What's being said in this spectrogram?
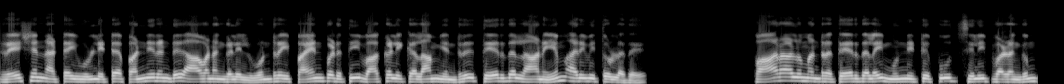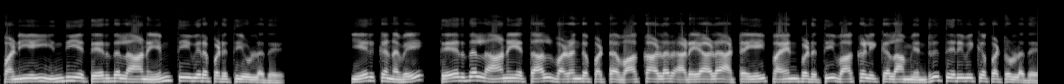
ரேஷன் அட்டை உள்ளிட்ட பன்னிரண்டு ஆவணங்களில் ஒன்றை பயன்படுத்தி வாக்களிக்கலாம் என்று தேர்தல் ஆணையம் அறிவித்துள்ளது. பாராளுமன்ற தேர்தலை முன்னிட்டு பூத் சிலிப் வழங்கும் பணியை இந்திய தேர்தல் ஆணையம் தீவிரப்படுத்தியுள்ளது. ஏற்கனவே தேர்தல் ஆணையத்தால் வழங்கப்பட்ட வாக்காளர் அடையாள அட்டையை பயன்படுத்தி வாக்களிக்கலாம் என்று தெரிவிக்கப்பட்டுள்ளது.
